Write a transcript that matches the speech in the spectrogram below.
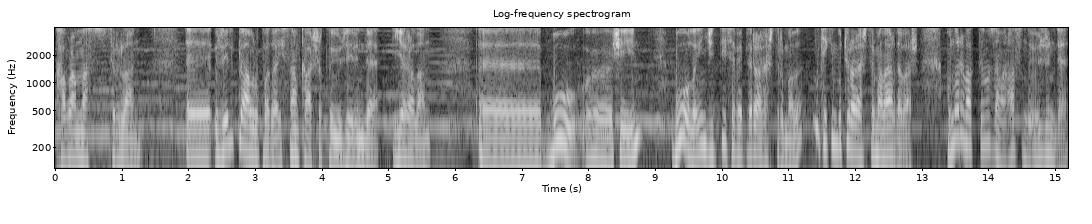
kavramlaştırılan, e, özellikle Avrupa'da İslam karşıtlığı üzerinde yer alan e, bu e, şeyin bu olayın ciddi sebepleri araştırmalı. Nitekim bu tür araştırmalar da var. Bunlara baktığımız zaman aslında özünde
